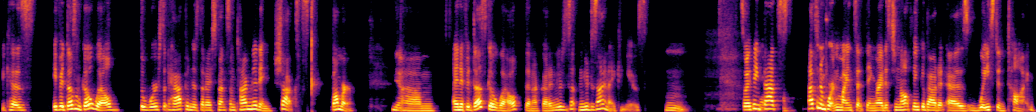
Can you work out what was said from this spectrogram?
Because if it doesn't go well, the worst that happened is that I spent some time knitting. Shucks, bummer. Yeah. Um, and if it does go well, then I've got a new, new design I can use. Mm. So I think yeah. that's that's an important mindset thing, right? Is to not think about it as wasted time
